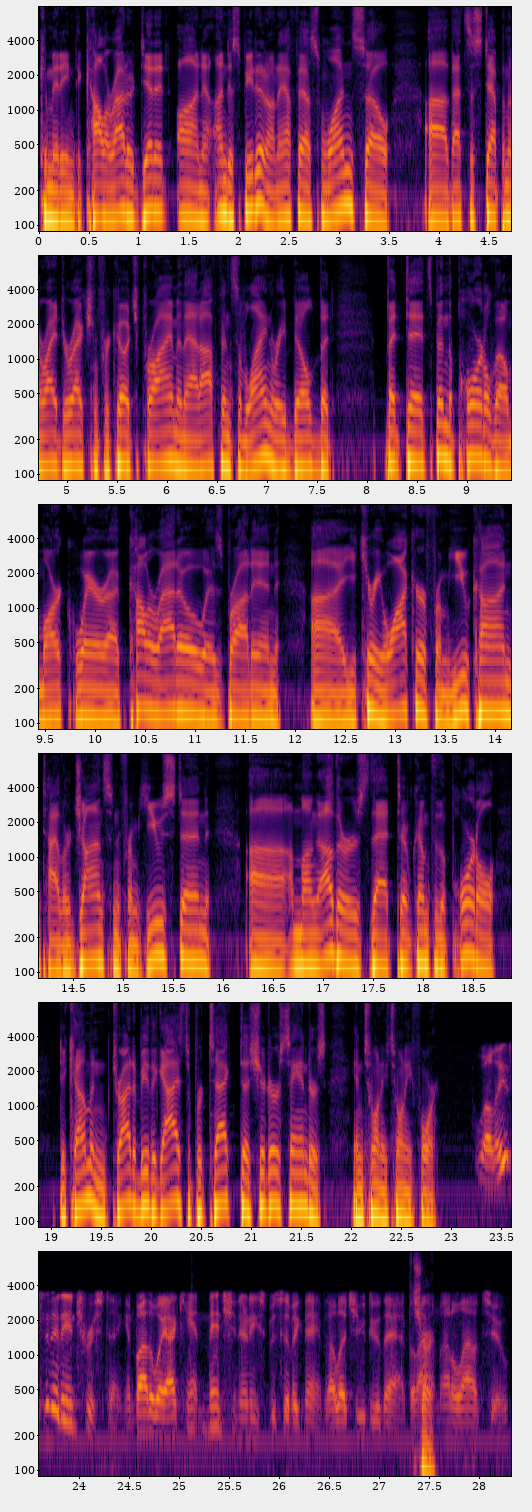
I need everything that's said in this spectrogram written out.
committing to Colorado. Did it on uh, Undisputed on FS1. So uh, that's a step in the right direction for Coach Prime and that offensive line rebuild. But but uh, it's been the portal, though, Mark, where uh, Colorado has brought in uh, Yakiri Walker from UConn, Tyler Johnson from Houston, uh, among others that have come through the portal to come and try to be the guys to protect uh, Shedeur Sanders in 2024. Well, isn't it interesting? And by the way, I can't mention any specific names. I'll let you do that, but sure. I'm not allowed to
